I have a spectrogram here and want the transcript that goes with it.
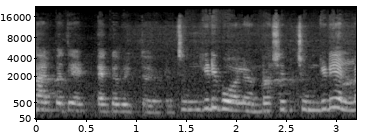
നാൽപ്പത്തി എട്ടൊക്കെ വിട്ടു കേട്ടോ ചുങ്കിടി പോലെ ഉണ്ട് പക്ഷെ ചുങ്കിടി അല്ല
